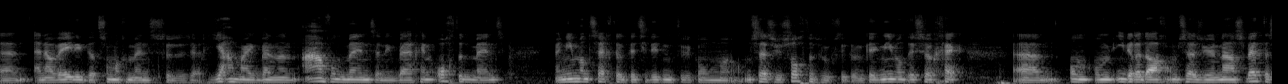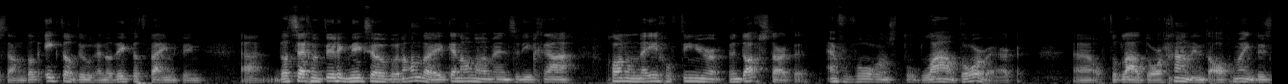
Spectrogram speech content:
Um, en nou weet ik dat sommige mensen zullen zeggen: ja, maar ik ben een avondmens en ik ben geen ochtendmens. Maar niemand zegt ook dat je dit natuurlijk om, uh, om 6 uur s ochtends hoeft te doen. Kijk, niemand is zo gek um, om, om iedere dag om 6 uur naast bed te staan. Dat ik dat doe en dat ik dat fijn vind. Dat zegt natuurlijk niks over een ander. Ik ken andere mensen die graag gewoon om 9 of 10 uur hun dag starten. En vervolgens tot laat doorwerken. Uh, of tot laat doorgaan in het algemeen. Dus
